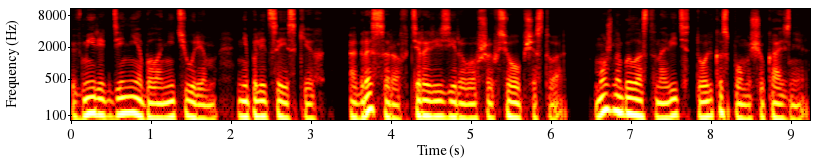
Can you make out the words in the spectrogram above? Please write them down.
В мире, где не было ни тюрем, ни полицейских, агрессоров, терроризировавших все общество, можно было остановить только с помощью казни.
